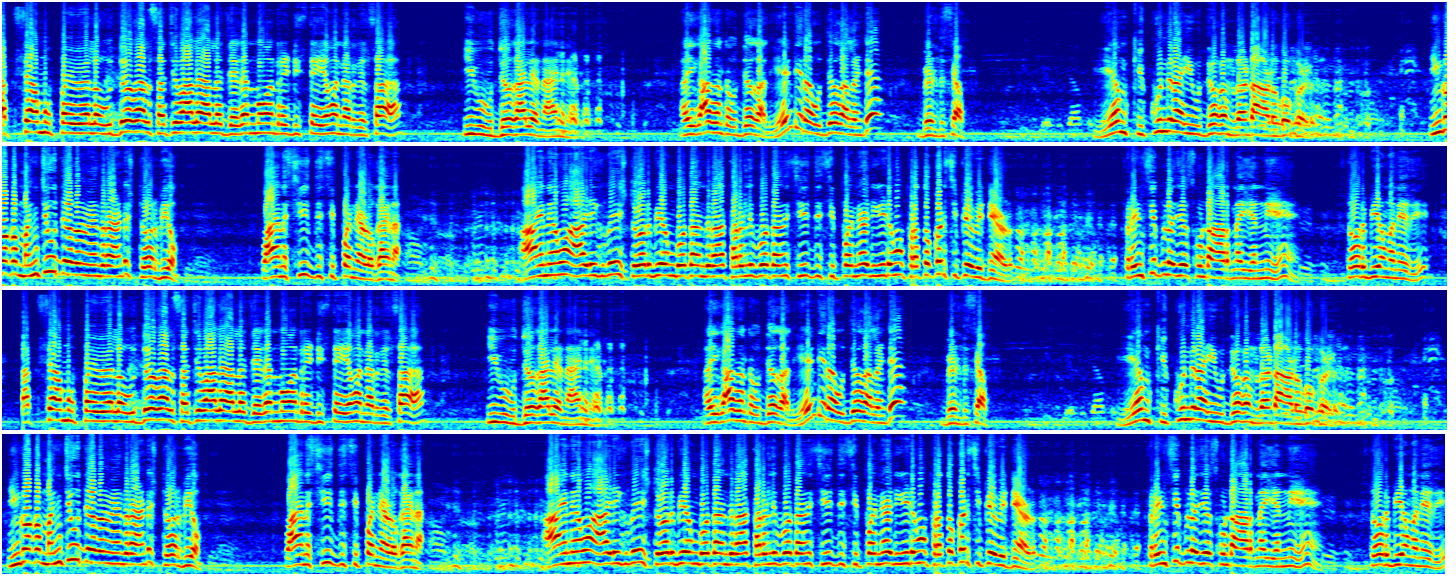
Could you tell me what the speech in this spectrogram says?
లక్ష ముప్పై వేల ఉద్యోగాలు సచివాలయాల్లో జగన్మోహన్ రెడ్డి ఇస్తే ఏమన్నారు తెలుసా? ఇవి ఉద్యోగాలేనా అన్నారు. అవి కాదంట ఉద్యోగాలు. ఏంటిరా ఉద్యోగాలు అంటే బెల్ట్ షాప్. ఏం కిక్కుందిరా ఈ ఉద్యోగంలో అంటే ఆడుకోపాడు ఇంకొక మంచి ఉద్యోగం ఏందిరా అంటే స్టోర్ బియ్యం. ఆయన సీజ్ ది సిప్ అన్నాడు ఒక ఆయన. ఆయనేమో ఆడికి పోయి స్టోర్ బియ్యం పోతాందిరా తరలిపోతాంది సీజ్ ది సిప్ అన్నాడు ఈడేమో ప్రతి ఒక్కటి సిప్పే పెట్టినాడు. ఫ్రెండ్షిప్లో చేసుకుంటా ఆరున్నాయి ఇవన్నీ స్టోర్ బియ్యం అనేది లక్ష ముప్పై వేల ఉద్యోగాలు సచివాలయాల్లో జగన్మోహన్ రెడ్డి ఇస్తే ఏమన్నారు తెలుసా? ఇవి ఉద్యోగాలేనా అన్నారు. అవి కాదంట ఉద్యోగాలు. ఏంటిరా ఉద్యోగాలు అంటే బెల్ట్ షాప్. ఏం కిక్కుందిరా ఈ ఉద్యోగంలో అంటే ఆడుకోపాడు ఇంకొక మంచి ఉద్యోగం ఏందిరా అంటే స్టోర్ బియ్యం. ఆయన సీజ్ ది సిప్ అన్నాడు ఒక ఆయన. ఆయనేమో ఆడికి పోయి స్టోర్ బియ్యం పోతాందిరా తరలిపోతాంది సీజ్ ది సిప్ అన్నాడు ఈడేమో ప్రతి ఒక్కటి సిప్పే పెట్టినాడు. ఫ్రెండ్షిప్లో చేసుకుంటా ఆరున్నాయి ఇవన్నీ స్టోర్ బియ్యం అనేది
